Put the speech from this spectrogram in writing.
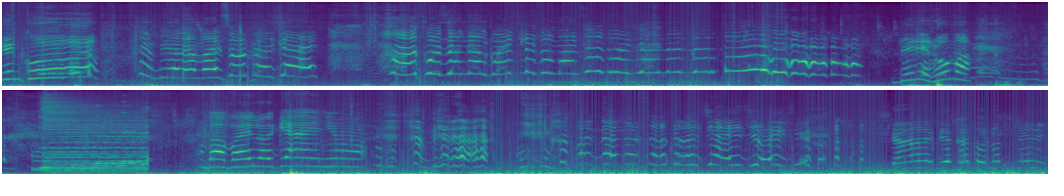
ટિંકુ બેરા માર છોકરો જાય આખું જંગલ ગોઠલે તો માર છોકરો જાય ન ડરતો બેરે રોમા બા ભઈલો ક્યાં ગયો બેરા માર નાનો છોકરો જાય જોઈ છે ક્યાંય દેખાતો નથી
